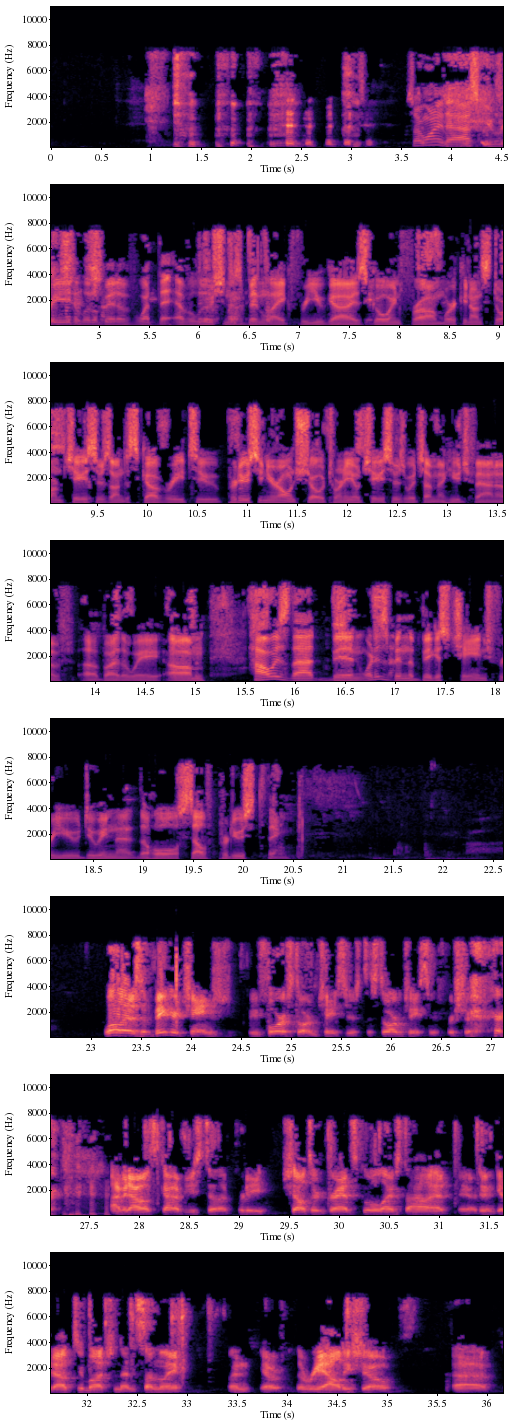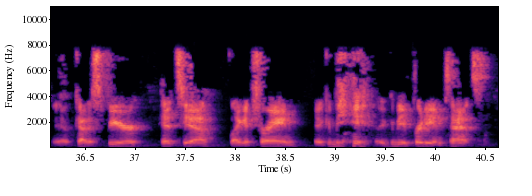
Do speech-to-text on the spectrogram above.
So I wanted to ask you, Reed, a little bit of what the evolution has been like for you guys, going from working on Storm Chasers on Discovery to producing your own show, Tornado Chasers, which I'm a huge fan of, uh, by the way. Um, how has that been? What has been the biggest change for you doing the, the whole self-produced thing? Well, there's a bigger change before Storm Chasers to Storm Chasers for sure. I mean, I was kind of used to a pretty sheltered grad school lifestyle. I had, you know, didn't get out too much, and then suddenly, when you know the reality show, uh, you know, kind of spear hits you like a train, it can be it can be pretty intense.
